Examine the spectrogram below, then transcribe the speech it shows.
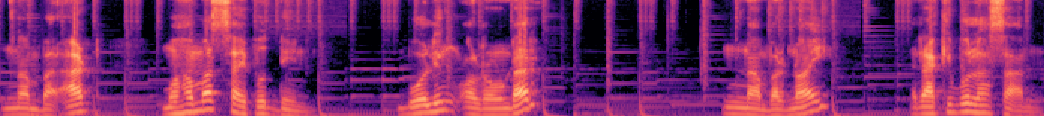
number আট Mohammad Saifuddin bowling allrounder number নয়, Rakibul Hasan,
